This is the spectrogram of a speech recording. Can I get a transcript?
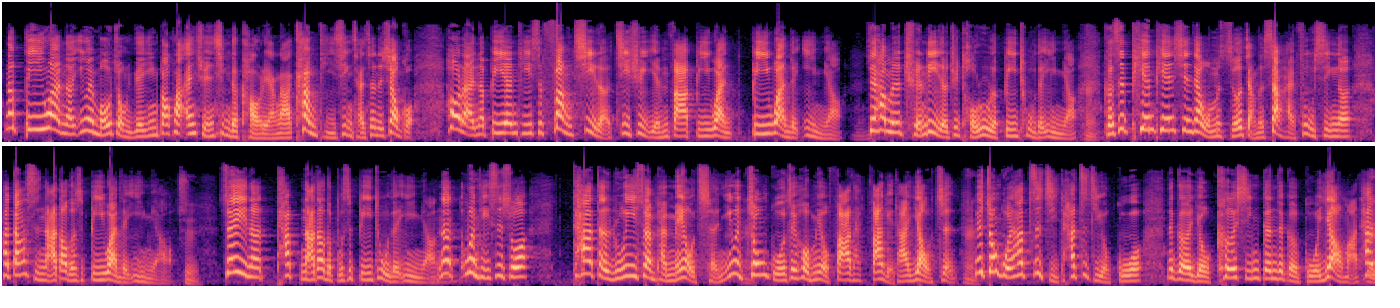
那 B one 呢，因为某种原因，包括安全性的考量啦，抗体性产生的效果，后来呢，BNT 是放弃了继续研发 B one B one 的疫苗。所以他们就全力的去投入了 B two 的疫苗，可是偏偏现在我们所讲的上海复兴呢，他当时拿到的是 B one 的疫苗，是，所以呢，他拿到的不是 B two 的疫苗。那问题是说。他的如意算盘没有成，因为中国最后没有发他发给他药证，因为中国他自己他自己有国那个有科兴跟这个国药嘛，他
